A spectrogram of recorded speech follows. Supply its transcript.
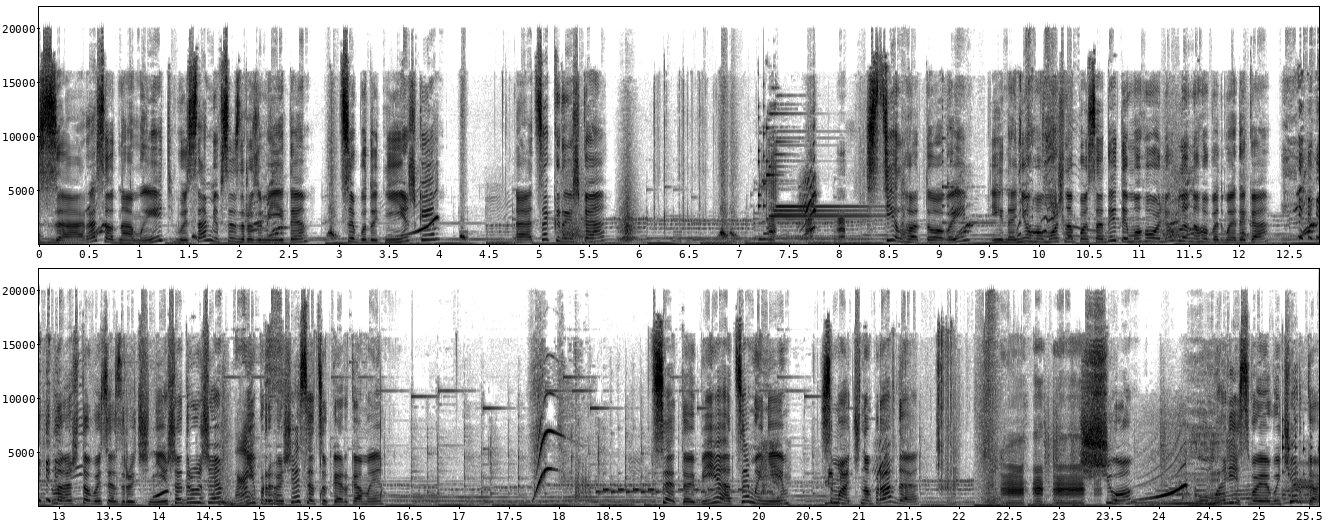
Зараз одна мить, ви самі все зрозумієте. Це будуть ніжки, а це кришка. Стіл готовий, і на нього можна посадити мого улюбленого ведмедика. Влаштовуйся зручніше, друже, і пригощайся цукерками. Це тобі, а це мені. Смачно, правда? Що? У Марі своя вечірка?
